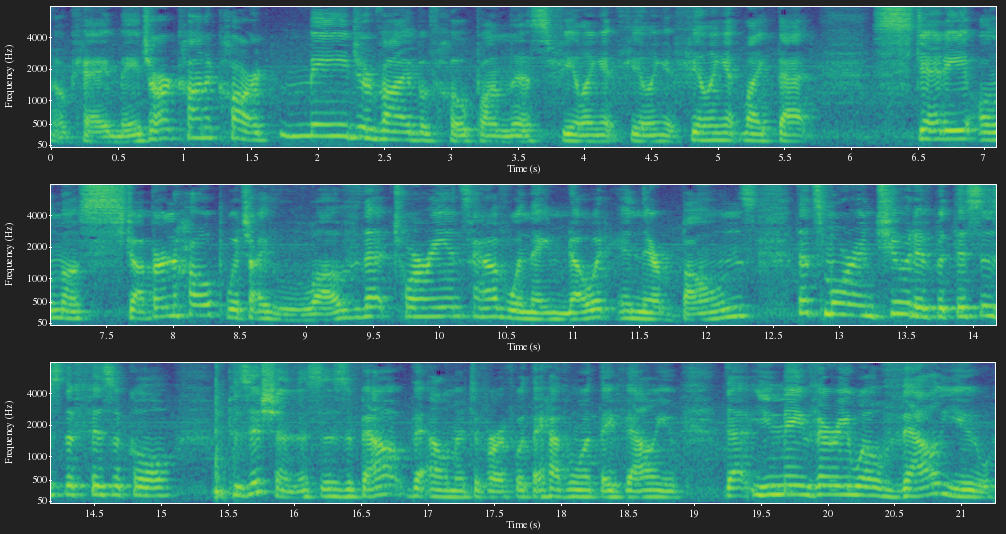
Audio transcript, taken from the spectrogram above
Okay, major arcana card, major vibe of hope on this. Feeling it, feeling it, feeling it like that steady, almost stubborn hope, which I love that Taurians have when they know it in their bones. That's more intuitive, but this is the physical position. This is about the element of earth, what they have and what they value. That you may very well value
